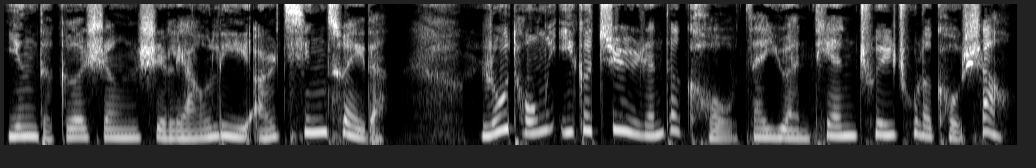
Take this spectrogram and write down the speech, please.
鹰的歌声是嘹丽而清脆的，如同一个巨人的口在远天吹出了口哨，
